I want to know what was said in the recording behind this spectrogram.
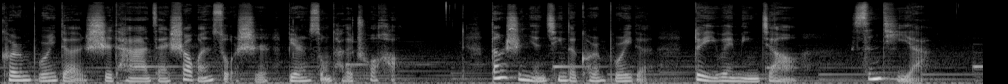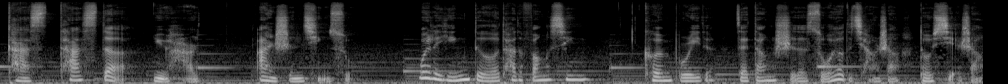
科恩布瑞德是他在少管所时别人送他的绰号。当时年轻的科恩布瑞德对一位名叫森提亚·卡斯塔斯的女孩暗生情愫。为了赢得她的芳心，科恩布瑞德在当时的所有的墙上都写上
